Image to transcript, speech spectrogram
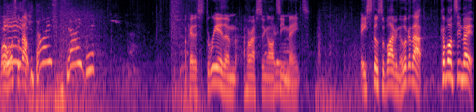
Whoa, what's with that? Die! Die, bitch! Okay, there's three of them harassing our teammate. He's still surviving though. Look at that. Come on, teammate.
